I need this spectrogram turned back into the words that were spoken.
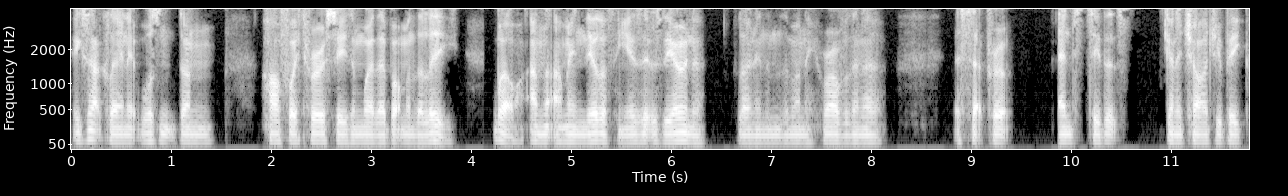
Exactly, and it wasn't done halfway through a season where they're bottom of the league. Well, and I mean the other thing is it was the owner loaning them the money rather than a a separate entity that's going to charge you big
